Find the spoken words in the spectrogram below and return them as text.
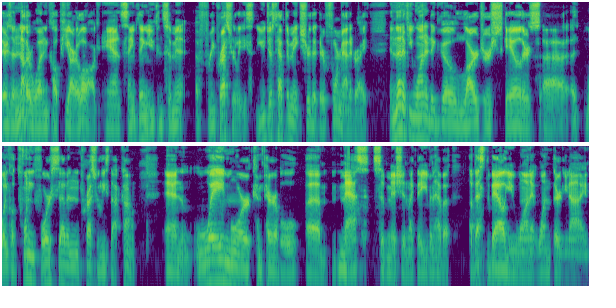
there's another one called PR Log, and same thing. You can submit a free press release. You just have to make sure that they're formatted right. And then if you wanted to go larger scale, there's uh, one called 247pressrelease.com and way more comparable um, mass submission. Like they even have a, a best value one at 139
